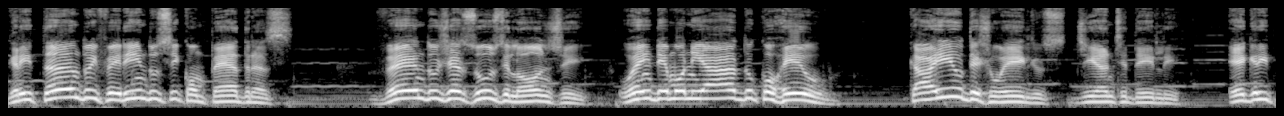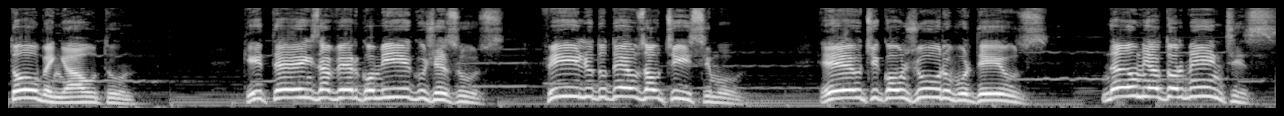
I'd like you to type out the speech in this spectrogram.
gritando e ferindo-se com pedras. Vendo Jesus de longe, o endemoniado correu caiu de joelhos diante dele e gritou bem alto: Que tens a ver comigo, Jesus, filho do Deus Altíssimo? Eu te conjuro por Deus, não me atormentes.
